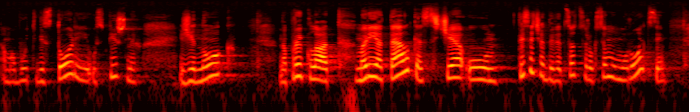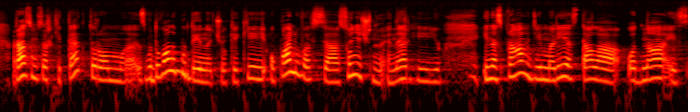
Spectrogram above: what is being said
а мабуть, в історії успішних жінок. Наприклад, Марія Телкес ще у 1947 році разом з архітектором е, збудували будиночок, який опалювався сонячною енергією. І насправді Марія стала одна із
